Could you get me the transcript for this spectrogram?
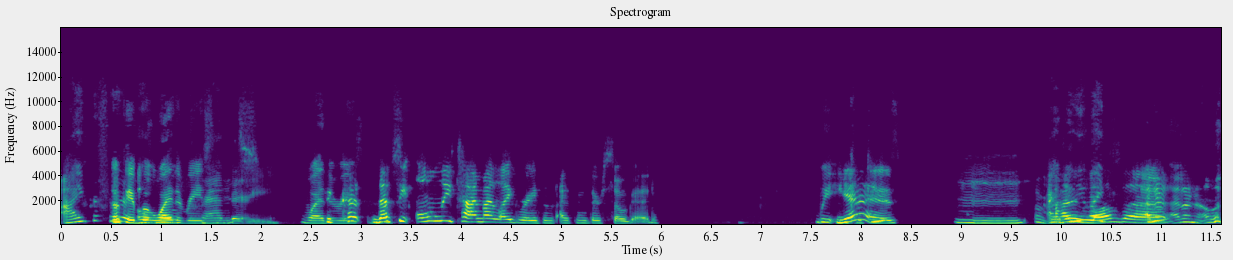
I prefer Okay, but why the raisins? cranberry. Why the Because reason? that's the only time I like raisins. I think they're so good. Wait, in Yes, cookies? Mm. Oh, I really? I, really like- love them. I don't. I don't know.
